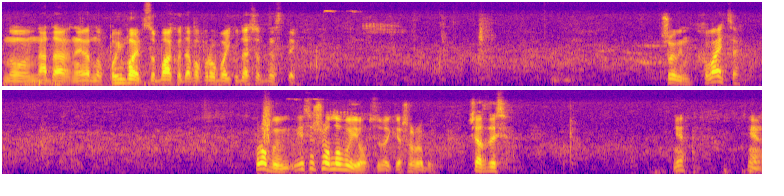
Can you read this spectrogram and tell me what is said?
Ну, треба, мабуть, поймати собаку та попробувати кудись віднести. Що він, ховається? Спробуй, якщо що, лови його все-таки, а що робить? Зараз десь. Ні? Ні.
